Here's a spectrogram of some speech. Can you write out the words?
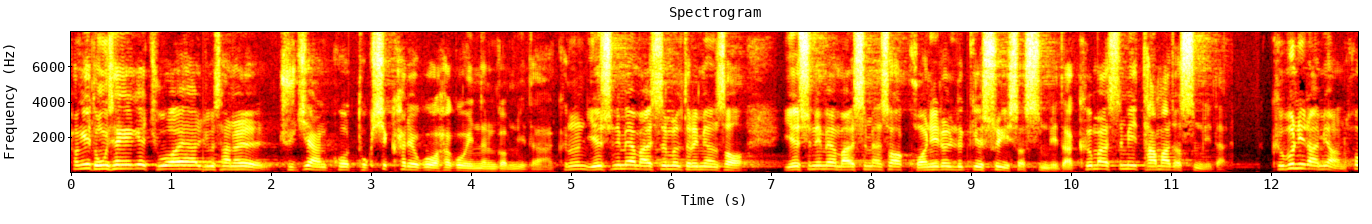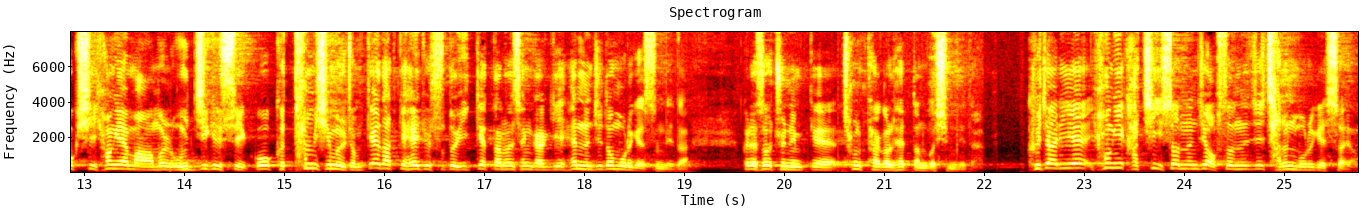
형이 동생에게 주어야 할 유산을 주지 않고 독식하려고 하고 있는 겁니다. 그는 예수님의 말씀을 들으면서 예수님의 말씀에서 권위를 느낄 수 있었습니다. 그 말씀이 다 맞았습니다. 그분이라면 혹시 형의 마음을 움직일 수 있고 그 탐심을 좀 깨닫게 해줄 수도 있겠다는 생각이 했는지도 모르겠습니다. 그래서 주님께 청탁을 했던 것입니다. 그 자리에 형이 같이 있었는지 없었는지 잘은 모르겠어요.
